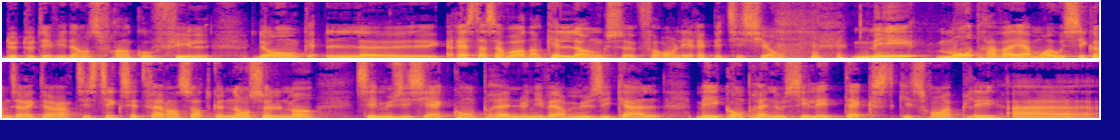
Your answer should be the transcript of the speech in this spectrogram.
de toute évidence francophile. Donc, le, reste à savoir dans quelle langue se feront les répétitions. Mais mon travail à moi aussi comme directeur artistique, c'est de faire en sorte que non seulement ces musiciens comprennent l'univers musical, mais ils comprennent aussi les textes qui seront appelés à,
